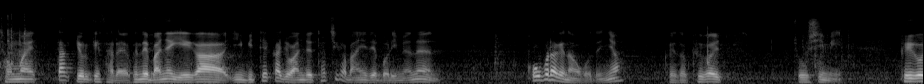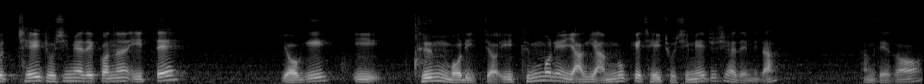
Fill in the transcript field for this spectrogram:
정말 딱 이렇게 살아요. 근데 만약 얘가 이 밑에까지 완전 터치가 많이 돼 버리면은 꼬불하게 나오거든요. 그래서 그걸 조심히. 그리고 제일 조심해야 될 거는 이때 여기 이 든 머리 있죠. 이 든 머리는 약이 안 묻게 제일 조심해 주셔야 됩니다. 상태에서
